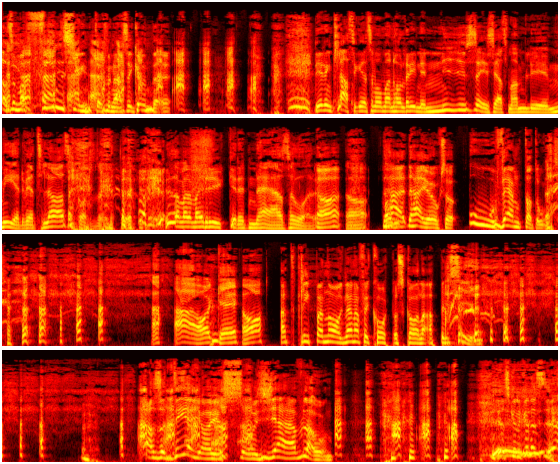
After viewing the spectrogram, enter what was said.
Alltså man finns ju inte för några sekunder. Det är den klassiken som om man håller in en nys i sig, att man blir medvetslös en kort stund. Det är när man rycker ett näshår. Ja. Ja. Det, här, det här gör också oväntat ont. Okej. Ja. Att klippa naglarna för kort och skala apelsin. Alltså det gör ju så jävla ont. Jag skulle kunna säga,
